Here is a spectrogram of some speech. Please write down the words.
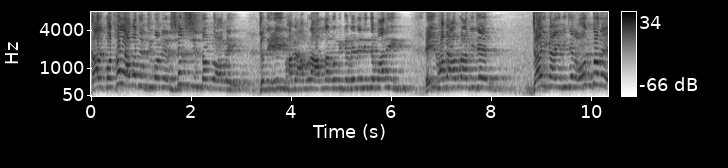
তার কথাই আমাদের জীবনের শেষ সিদ্ধান্ত হবে। যদি এইভাবে আমরা আল্লাহ নবীকে মেনে নিতে পারি, এইভাবে আমরা নিজের জায়গায়, নিজের অন্তরে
